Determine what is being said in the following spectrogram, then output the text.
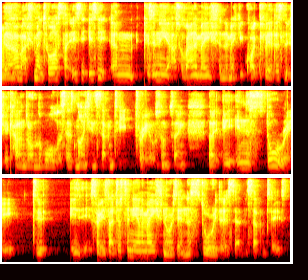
yeah. I'm actually meant to ask that. Is it? Is it? Because um, in the sort of animation, they make it quite clear. There's literally a calendar on the wall that says 1973 or something. Like in the story, do, is, sorry, is that just in the animation or is it in the story that it's set in the 70s?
